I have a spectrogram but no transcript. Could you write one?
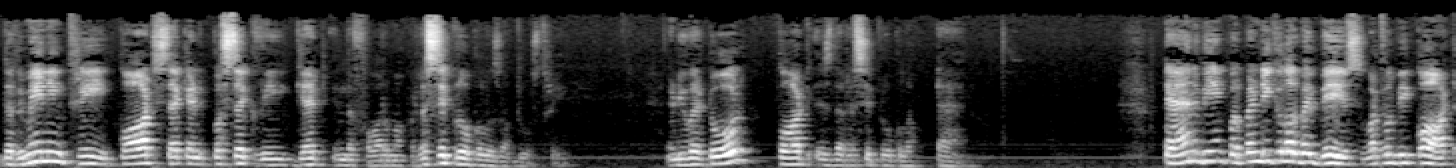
The remaining three, cot, sec and cosec, we get in the form of reciprocals of those three. And you were told cot is the reciprocal of tan. Tan being perpendicular by base, what will be cot?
